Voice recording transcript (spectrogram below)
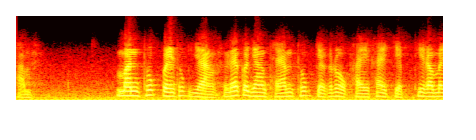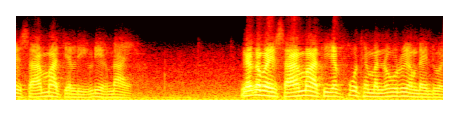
ทำมันทุกไปทุกอย่างแล้วก็ยังแถมทุกจากโรคภัยไข้เจ็บที่เราไม่สามารถจะหลีกเลี่ยงได้ แล้วก็ไม่สามารถที่จะพูดให้มันรู้เรื่องได้ด้วย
